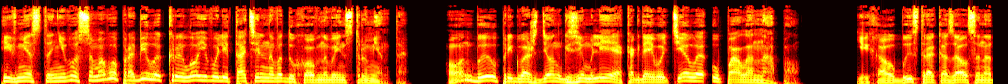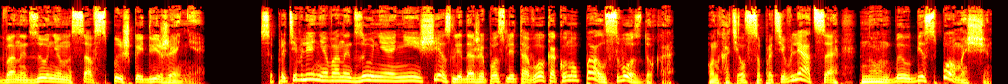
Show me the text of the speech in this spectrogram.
и вместо него самого пробило крыло его летательного духовного инструмента. Он был пригвожден к земле, когда его тело упало на пол. Ейхао быстро оказался над Ван Идзунем со вспышкой движения. Сопротивление Ван Идзуня не исчезли даже после того, как он упал с воздуха. Он хотел сопротивляться, но он был беспомощен.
